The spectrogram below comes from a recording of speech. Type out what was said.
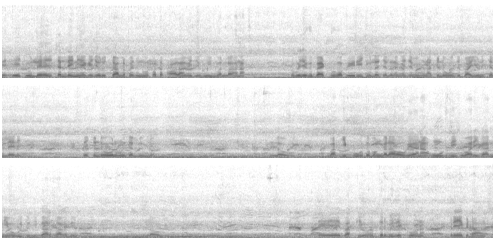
ਤੇ ਇਹ ਝੂਲੇ ਹਜੇ ਚੱਲੇ ਨਹੀਂ ਹੈਗੇ, ਜਦੋਂ ਚੱਲ ਪਏ ਤੁਹਾਨੂੰ ਆਪਾਂ ਦਿਖਾ ਦਾਂਗੇ ਜੇ ਕੋਈ ਮੱਲਾ ਹਨਾ। ਕਿਉਂਕਿ ਜੇ ਕੋਈ ਬੈਠੂਗਾ, ਫੇਰ ਹੀ ਝੂਲਾ ਚੱਲਣਗੇ, ਜਿਵੇਂ ਹੁਣ ਆਹ ਚੰਡੋਲ ਤੇ ਬਾਈ ਹੁਣ ਚੱਲੇ ਨੇ। ਤੇ ਚੰਡੋਲ ਹੁਣ ਚੱਲੂਗਾ। ਲਓ ਬਾਕੀ ਭੂਤ ਬੰਗਲਾ ਹੋ ਗਿਆ ਨਾ ਊਂਟ ਦੀ ਸਵਾਰੀ ਕਰਨੀ, ਉਹ ਵੀ ਤੁਸੀਂ ਕਰ ਸਕਦੇ ਹੋ। ਲਓ ਜੀ। ਤੇ ਬਾਕੀ ਉਧਰ ਵੀ ਦੇਖੋ ਨਾ ਬ੍ਰੇਕ ਡਾਂਸ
